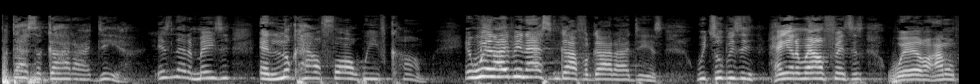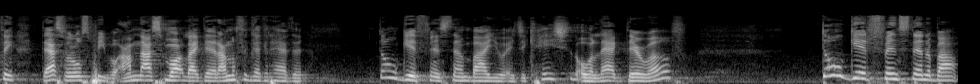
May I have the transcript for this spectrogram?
But that's a God idea. Isn't that amazing? And look how far we've come. And we're not even asking God for God ideas. We're too busy hanging around fences. Well, I don't think that's for those people. I'm not smart like that. I don't think I could have that. Don't get fenced in by your education or lack thereof. Don't get fenced in about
